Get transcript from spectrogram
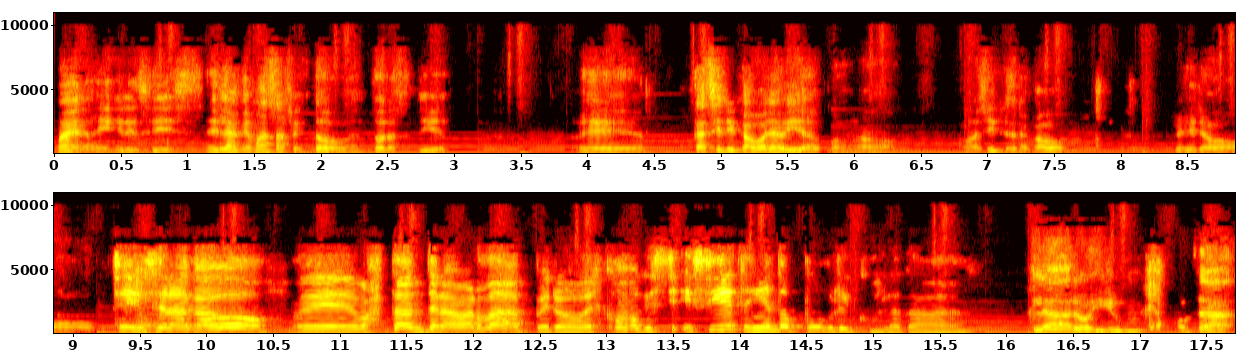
Bueno, Ingrid sí es, es la que más afectó en todos los sentidos. Eh, casi le acabó la vida, por no, no decir que se la acabó. Pero Sí, se la cagó eh, bastante, la verdad. Pero es como que si- y sigue teniendo público la cagada. Claro, y o sea,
